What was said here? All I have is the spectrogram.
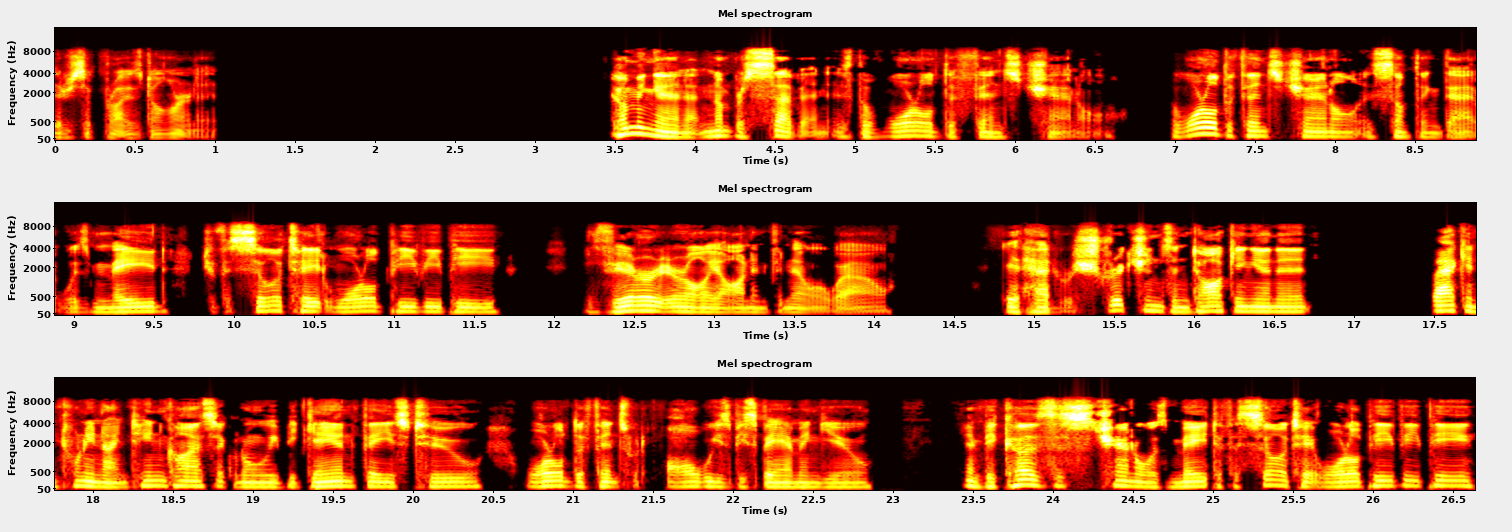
they're surprised learn it. Coming in at number seven is the World Defense Channel. The World Defense Channel is something that was made to facilitate world PvP very early on in Vanilla WoW. It had restrictions in talking in it. Back in 2019 Classic, when we began Phase 2, World Defense would always be spamming you. And because this channel was made to facilitate world PvP,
